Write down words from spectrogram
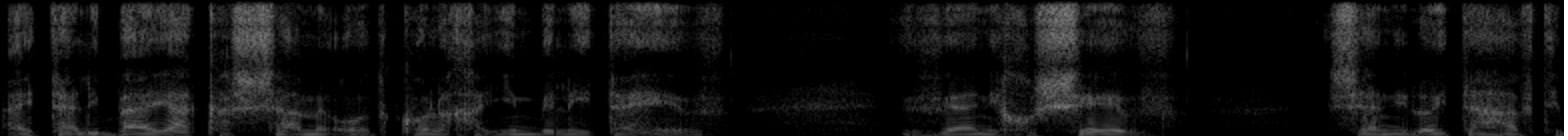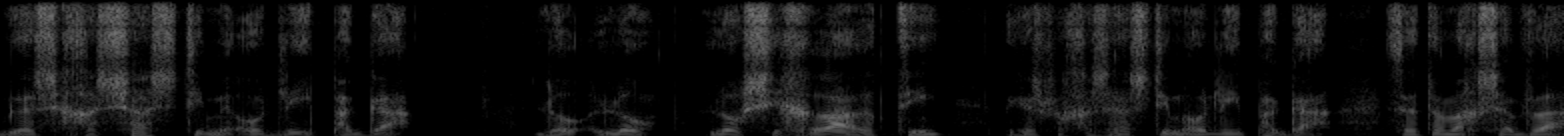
הייתה לי בעיה קשה מאוד כל החיים בלהתאהב, ואני חושב שאני לא התאהבתי בגלל שחששתי מאוד להיפגע. לא, לא, לא שחררתי בגלל שחששתי מאוד להיפגע. זאת המחשבה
